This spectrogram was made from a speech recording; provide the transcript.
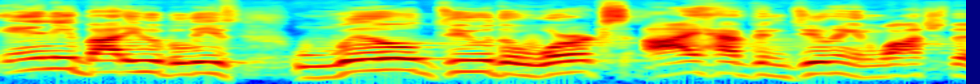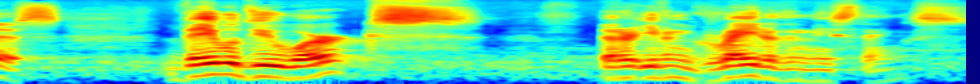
anybody who believes will do the works I have been doing. And watch this they will do works that are even greater than these things.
